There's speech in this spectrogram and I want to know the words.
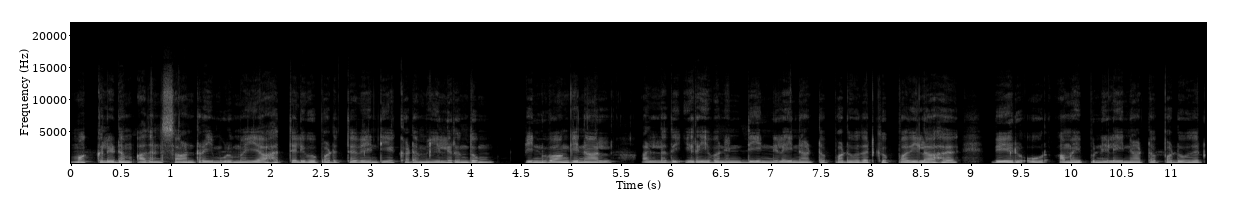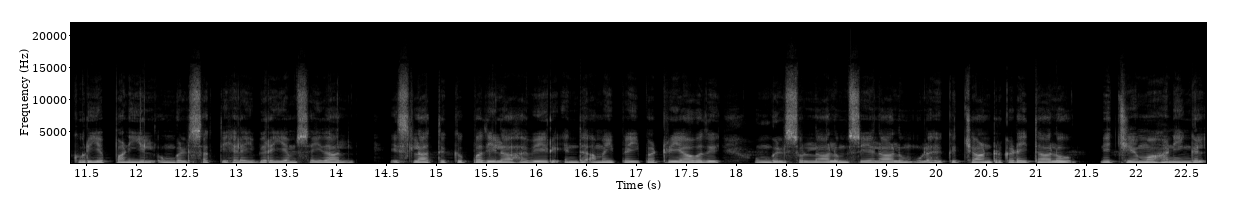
மக்களிடம் அதன் சான்றை முழுமையாக தெளிவுபடுத்த வேண்டிய கடமையிலிருந்தும் பின்வாங்கினால் அல்லது இறைவனின் தீன் நிலைநாட்டப்படுவதற்குப் பதிலாக வேறு ஓர் அமைப்பு நிலைநாட்டப்படுவதற்குரிய பணியில் உங்கள் சக்திகளை விரயம் செய்தால் இஸ்லாத்துக்கு பதிலாக வேறு எந்த அமைப்பை பற்றியாவது உங்கள் சொல்லாலும் செயலாலும் உலகுக்குச் சான்று கிடைத்தாலோ நிச்சயமாக நீங்கள்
